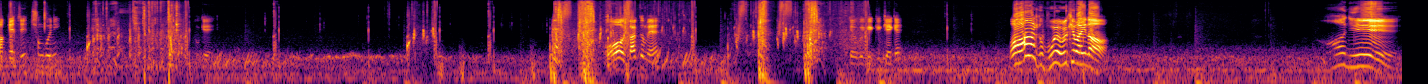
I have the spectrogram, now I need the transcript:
맞겠지? 충분히? 오케이. 오 깔끔해. 오케이 와 이거 뭐야? 왜 이렇게 많이 나? 아니.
